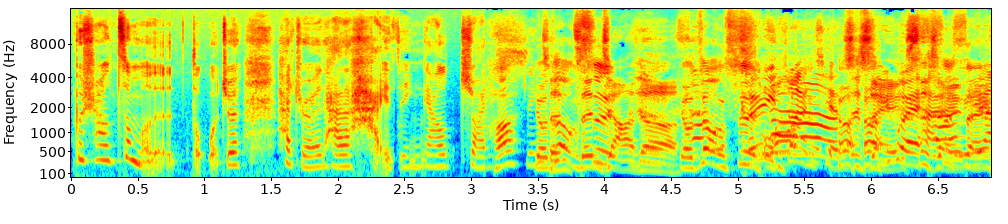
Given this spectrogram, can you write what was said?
不需要这么的多，就他觉得他的孩子应该要专心。”有这种真假的？有这种事？可以赚钱是谁？是谁？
